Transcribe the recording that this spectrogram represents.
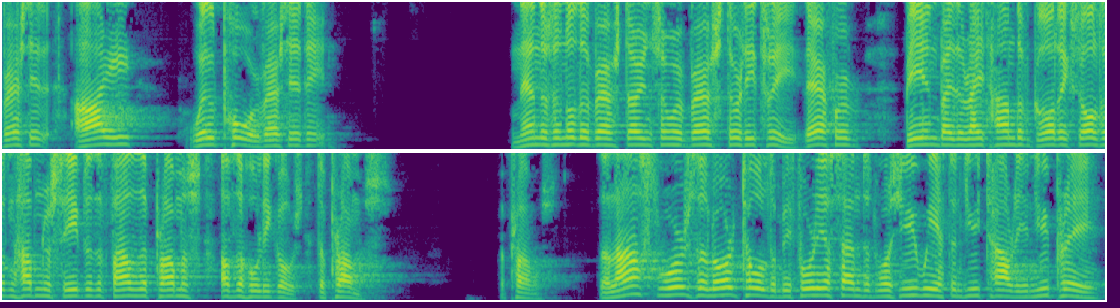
verse 8. I will pour, verse 18. And then there's another verse down somewhere, verse 33. Therefore, being by the right hand of God exalted and having received of the Father the promise of the Holy Ghost. The promise. The promise. The last words the Lord told them before he ascended was, you wait and you tarry and you pray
